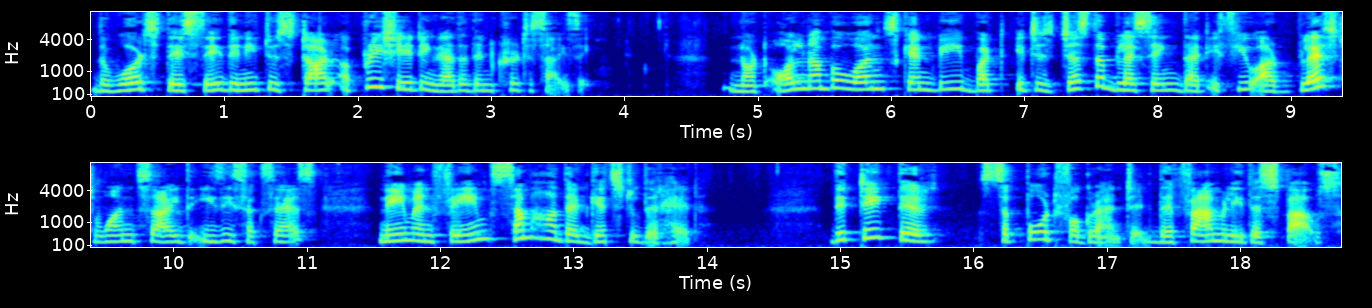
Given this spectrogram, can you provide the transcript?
The words they say, they need to start appreciating rather than criticizing. Not all number ones can be, but it is just a blessing that if you are blessed one side, the easy success, name and fame, somehow that gets to their head. They take their support for granted, their family, their spouse.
